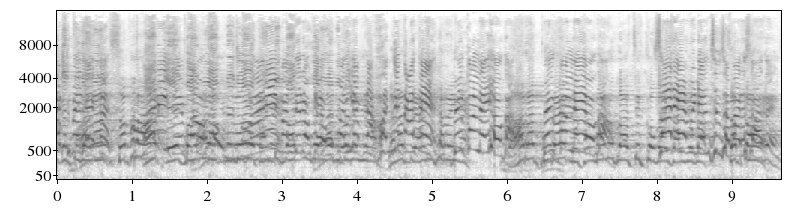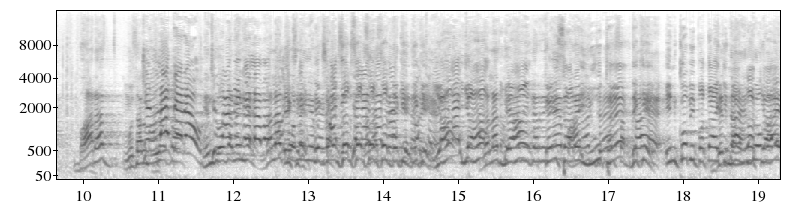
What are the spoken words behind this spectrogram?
बातें करते एक बार भी आपने जो ऑथेंटिक बात के। बिल्कुल नहीं होगा। भारत पूरा बिल्कुल नहीं होगा। सारे एविडेंसेस हमारे साथ हैं। भारत मुसलमानों चिल्लाने के अलावा। है। सर सर सर सर देखिए देखिए यहाँ यहाँ गलत बयान यहाँ कई सारे यूथ है। देखिए इनको भी पता है कि मामला क्या है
